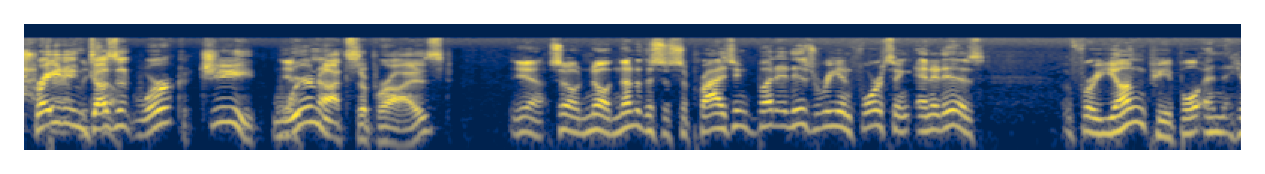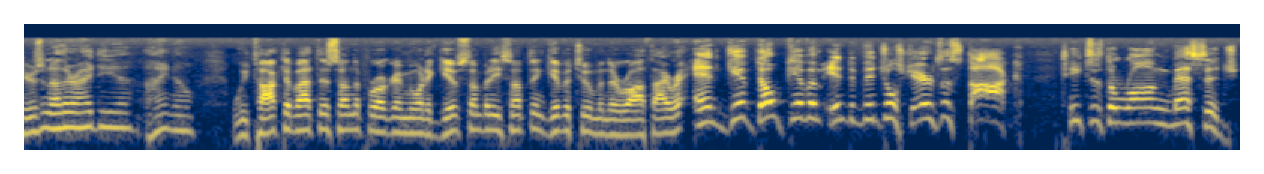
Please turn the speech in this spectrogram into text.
Trading doesn't work. Gee, Yeah. we're not surprised. Yeah. So no, none of this is surprising, but it is reinforcing, and it is for young people. And here's another idea. I know we talked about this on the program. You want to give somebody something, give it to them in their Roth IRA, and give. Don't give them individual shares of stock. Teaches the wrong message.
